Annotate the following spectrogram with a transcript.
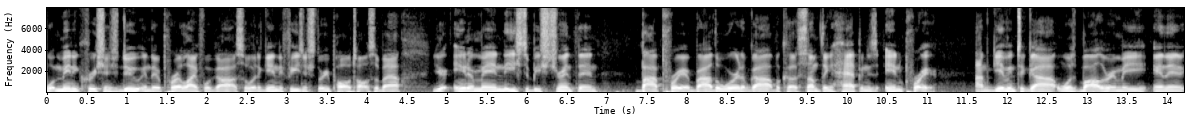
what many Christians do in their prayer life with God. So, and again, Ephesians 3, Paul talks about, your inner man needs to be strengthened by prayer, by the word of God, because something happens in prayer. I'm giving to God what's bothering me, and then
